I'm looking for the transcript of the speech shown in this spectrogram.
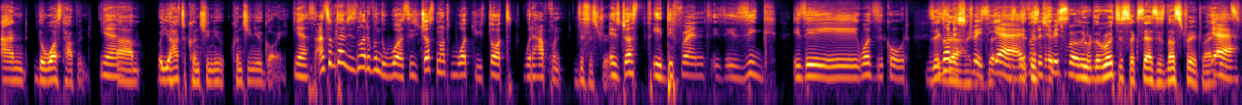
and the worst happened. yeah. Um, but you have to continue, continue going. yes. And sometimes it's not even the worst. It's just not what you thought would happen. This is true. It's just a different. It's a zig. Is a what's it called? It's not a Zigzag, straight. yeah. it's- It's, not a straight it's- road. The road to success is not straight, right? Yeah. It's-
